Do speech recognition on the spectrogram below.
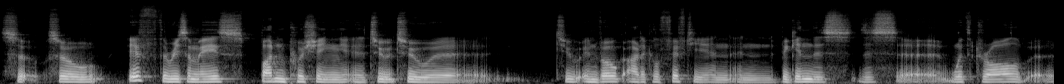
So, so if Theresa May's button pushing uh, to to uh, to invoke Article 50 and, and begin this this uh, withdrawal uh,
